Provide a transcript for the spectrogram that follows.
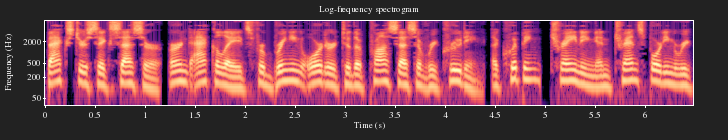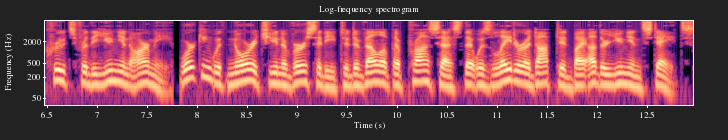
Baxter's successor, earned accolades for bringing order to the process of recruiting, equipping, training and transporting recruits for the Union Army, working with Norwich University to develop a process that was later adopted by other Union states.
